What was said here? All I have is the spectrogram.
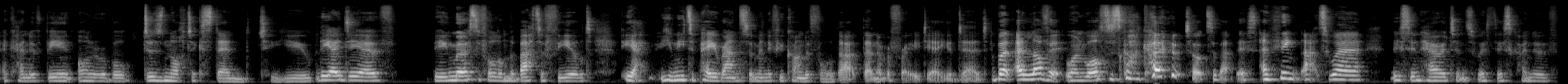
and kind of being honorable does not extend to you. The idea of being merciful on the battlefield. Yeah, you need to pay ransom, and if you can't afford that, then I'm afraid, yeah, you're dead. But I love it when Walter Scott talks about this. I think that's where this inheritance with this kind of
